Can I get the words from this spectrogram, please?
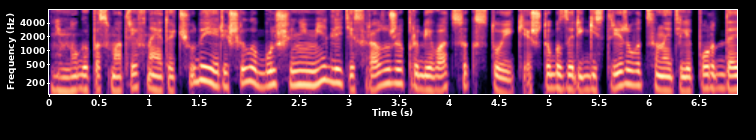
Немного посмотрев на это чудо, я решила больше не медлить и сразу же пробиваться к стойке, чтобы зарегистрироваться на телепорт до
